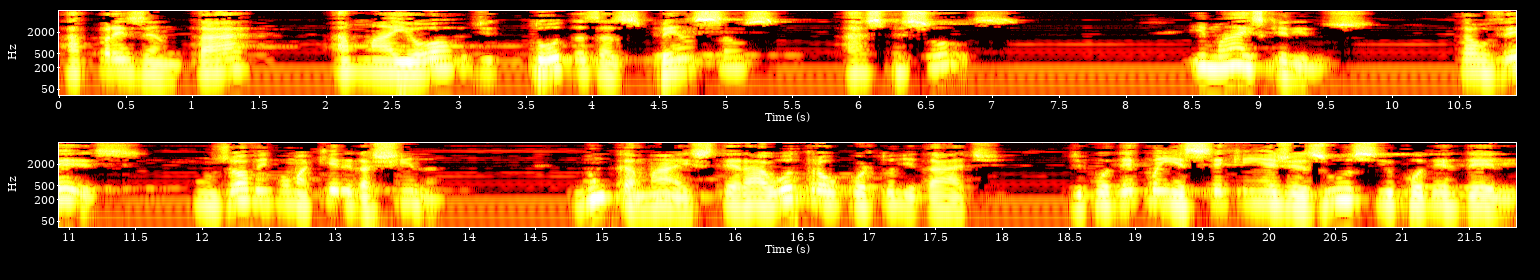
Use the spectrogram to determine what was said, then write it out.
apresentar a maior de todas as bênçãos às pessoas. E mais, queridos, talvez um jovem como aquele da China nunca mais terá outra oportunidade de poder conhecer quem é Jesus e o poder dele,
